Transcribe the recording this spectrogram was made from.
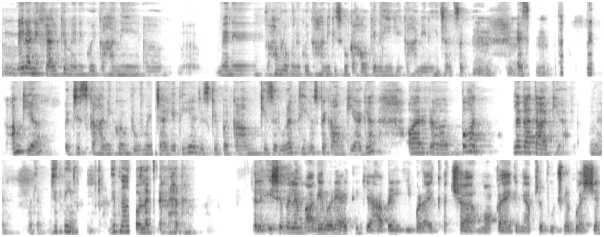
میرا نہیں خیال کہ میں نے کوئی کہانی میں نے ہم لوگوں نے کوئی کہانی کسی کو کہا ہو کہ نہیں یہ کہانی نہیں چل سکتی۔ ایسا کام کیا جس کہانی کو امپروومنٹ چاہیے تھی یا جس کے اوپر کام کی ضرورت تھی اس پہ کام کیا گیا اور بہت لگاتار کیا گیا۔ میں مطلب جتنی جتنا لگ سکتا تھا۔ چلے اس سے پہلے ہم آگے بڑھیں۔ آئی تھنک یہاں پہ یہ بڑا ایک اچھا موقع ہے کہ میں آپ سے پوچھوں کوشچن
